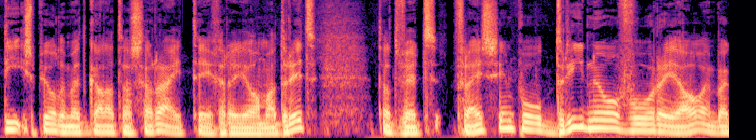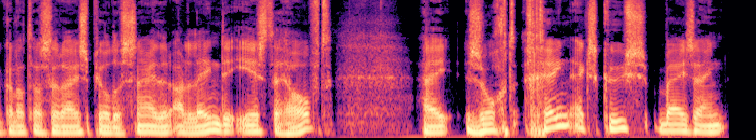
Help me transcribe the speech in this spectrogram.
Die speelde met Galatasaray tegen Real Madrid. Dat werd vrij simpel 3-0 voor Real. En bij Galatasaray speelde Sneijder alleen de eerste helft. Hij zocht geen excuus bij zijn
